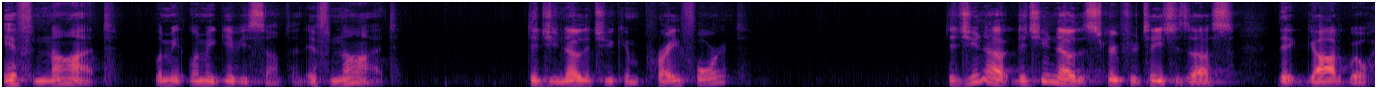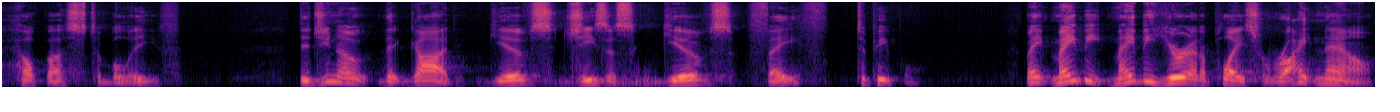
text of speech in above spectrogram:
If not, let me, let me give you something. If not, did you know that you can pray for it? Did you know, did you know that Scripture teaches us that God will help us to believe? Did you know that God gives, Jesus gives faith to people? Maybe, maybe you're at a place right now,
